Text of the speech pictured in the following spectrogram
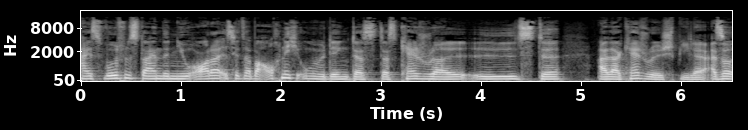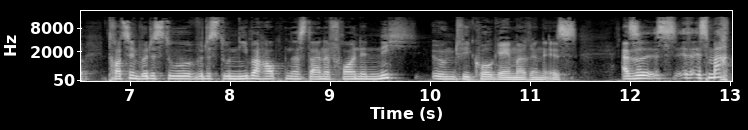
heißt Wolfenstein The New Order ist jetzt aber auch nicht unbedingt das, das Casualste aller Casual-Spiele. Also trotzdem würdest du, würdest du nie behaupten, dass deine Freundin nicht irgendwie Core-Gamerin ist. Also es, es macht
